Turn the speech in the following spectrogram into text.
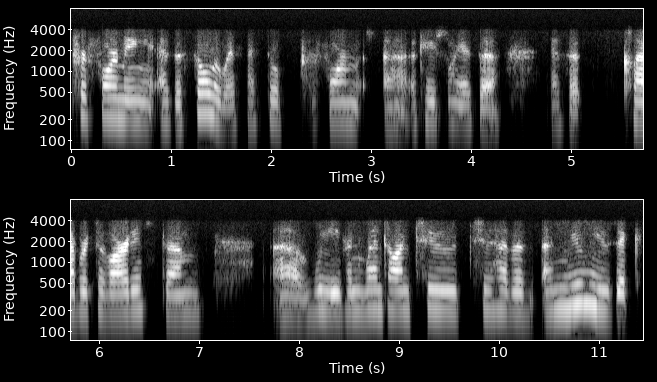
performing as a soloist. I still perform uh, occasionally as a as a collaborative artist. Um, uh, we even went on to to have a, a, new music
